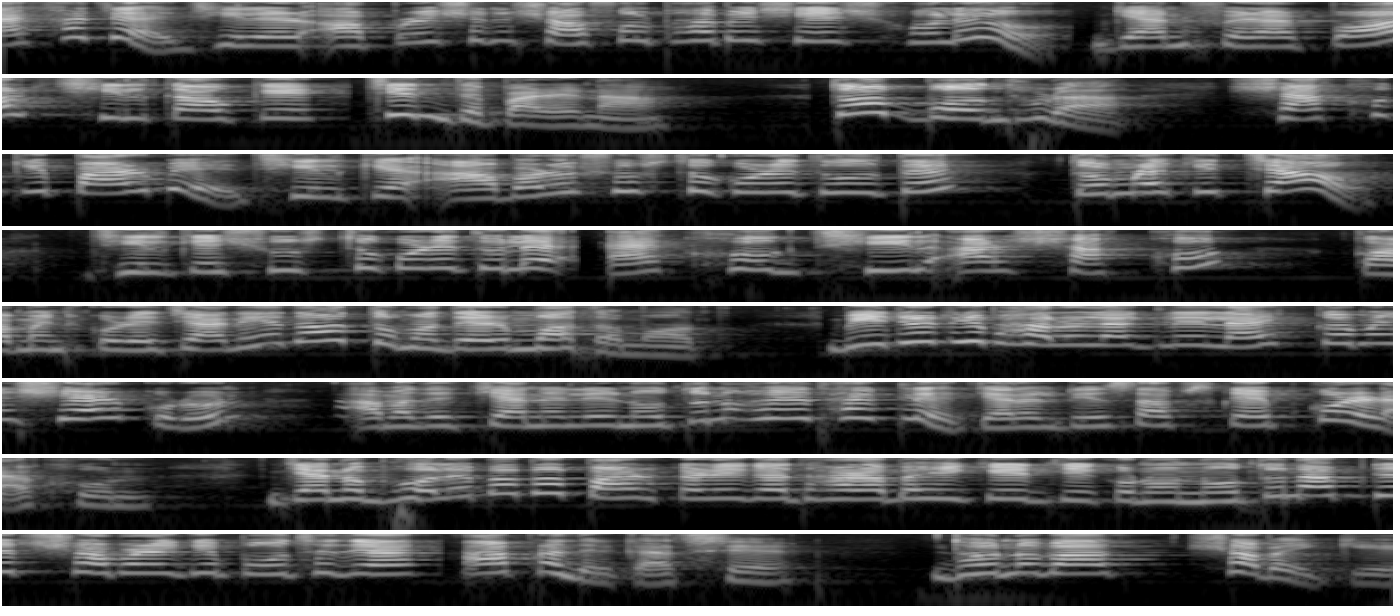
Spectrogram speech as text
দেখা যায় ঝিলের অপারেশন সফলভাবে শেষ হলেও জ্ঞান ফেরার পর ঝিল কাউকে চিনতে পারে না। তো বন্ধুরা, সাক্ষ্য কি পারবে ঝিলকে আবারও সুস্থ করে তুলতে? তোমরা কি চাও ঝিলকে সুস্থ করে তুলে এক হোক ঝিল আর সাক্ষ্য? কমেন্ট করে জানিয়ে দাও তোমাদের মতামত। ভিডিওটি ভালো লাগলে লাইক, কমেন্ট, শেয়ার করুন। আমাদের চ্যানেলে নতুন হয়ে থাকলে চ্যানেলটি সাবস্ক্রাইব করে রাখুন। যেন ভোলে বাবা পারকারেগা ধারাবাহিকের যে কোনো নতুন আপডেট সবার আগে পৌঁছে যায় আপনাদের কাছে। ধন্যবাদ সবাইকে।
